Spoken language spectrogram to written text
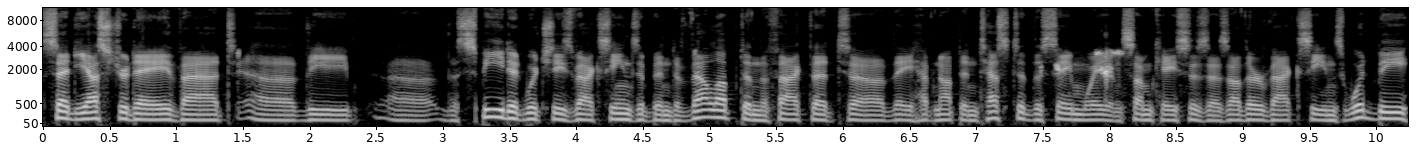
said yesterday that uh, the uh, the speed at which these vaccines have been developed and the fact that uh, they have not been tested the same way in some cases as other vaccines would be,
